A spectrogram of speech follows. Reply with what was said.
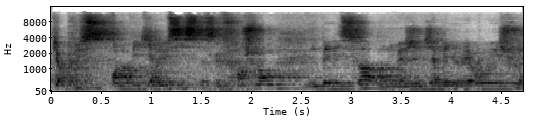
Puis en plus, on a envie qu'il réussisse, parce que franchement, une belle histoire, on n'imagine jamais le héros échouer.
